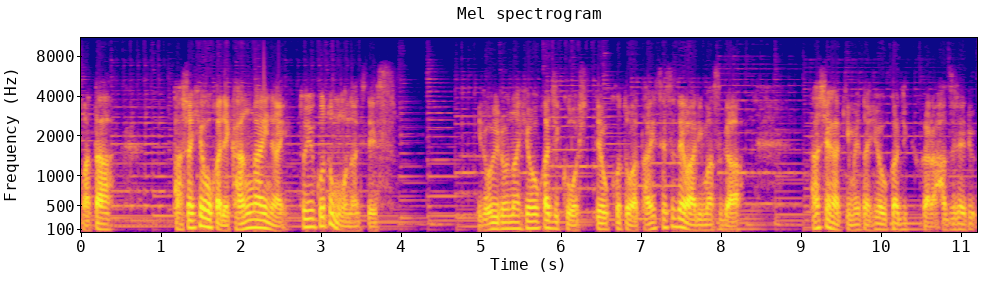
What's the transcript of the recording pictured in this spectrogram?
また、他者評価で考えないということも同じです。いろいろな評価軸を知っておくことは大切ではありますが、他者が決めた評価軸から外れる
